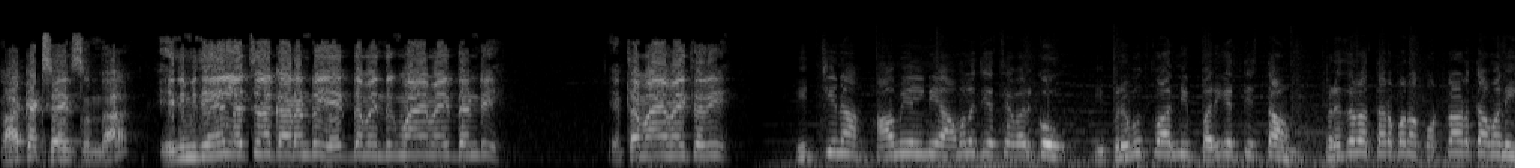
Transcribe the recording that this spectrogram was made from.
రాకెట్ సైన్స్ ఉందా? ఎనిమిదేళ్ళు వచ్చిన కరెంటు ఏకదం ఎందుకు మాయమైందండి ఎట్లా మాయమైతుంది? ఇచ్చిన హామీల్ని అమలు చేసే వరకు ఈ ప్రభుత్వాన్ని పరిగెత్తిస్తాం ప్రజల తరపున కొట్లాడతామని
